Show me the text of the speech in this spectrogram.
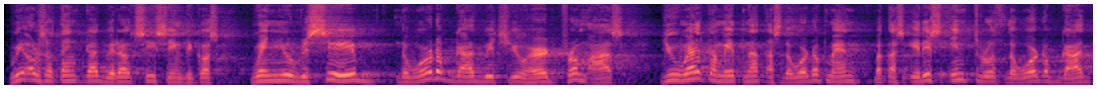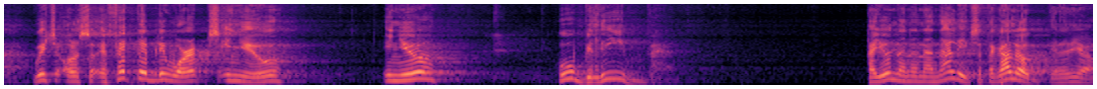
we also thank God without ceasing, because when you received the word of God which you heard from us, you welcome it not as the word of man, but as it is in truth the word of God, which also effectively works in you, in you who believe. Kayo na nananalig sa Tagalog. Tinan niyo.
